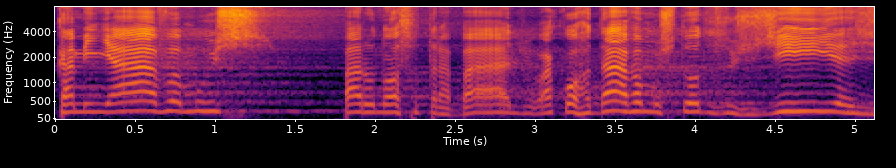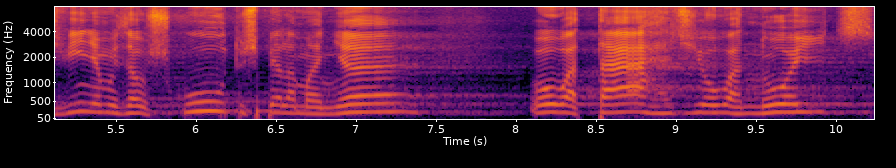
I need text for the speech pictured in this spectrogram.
Caminhávamos para o nosso trabalho, acordávamos todos os dias, vinhamos aos cultos pela manhã, ou à tarde, ou à noite.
